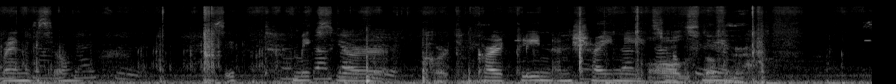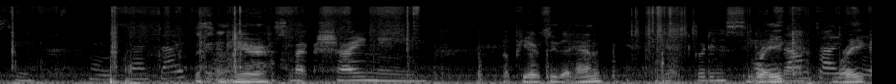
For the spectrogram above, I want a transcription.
friends. So it makes your cart. car clean and shiny. It All the looks stuff in new. there. See, This in here, it's like shiny. up here, see the hand, Yeah, couldn't see brake, that. brake,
